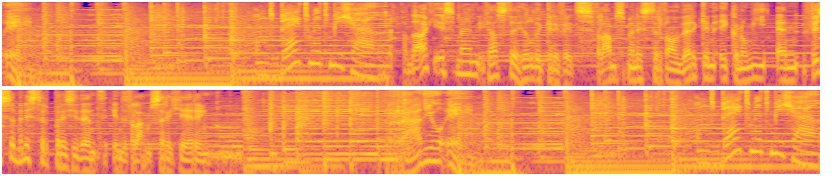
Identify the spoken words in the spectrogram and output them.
1. Ontbijt met Michael. Vandaag is mijn gaste Hilde Krevits, Vlaams minister van Werk en Economie en vice-minister-president in de Vlaamse regering. Radio 1. Ontbijt met Michael.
